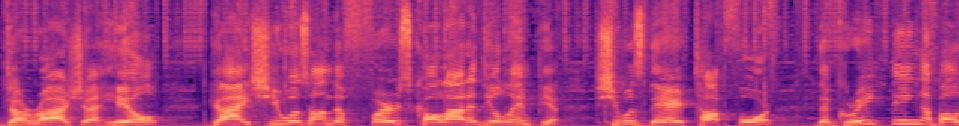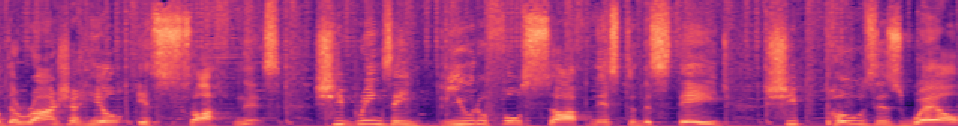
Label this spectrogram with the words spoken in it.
Daraja Hill. Guys, she was on the first call out of the Olympia. She was there, top four. The great thing about Daraja Hill is softness. She brings a beautiful softness to the stage. She poses well.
